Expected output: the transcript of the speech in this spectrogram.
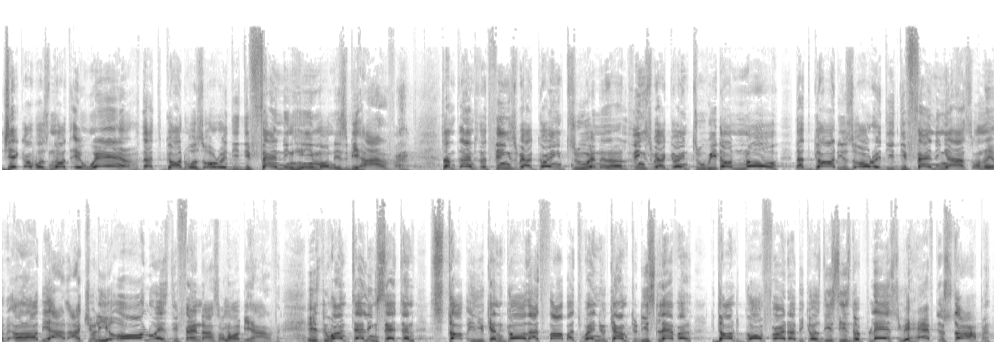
Jacob was not aware that God was already defending him on his behalf. Sometimes the things we are going through and the things we are going through, we don't know that God is already defending us on, on our behalf. Actually, He always defends us on our behalf. He's the one telling Satan, stop, you can go that far, but when you come to this level, don't go further because this is the place you have to stop.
